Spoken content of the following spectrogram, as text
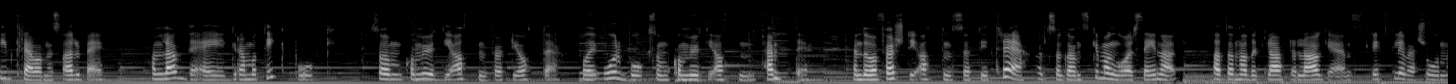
tidkrevende arbeid. Han lagde ei grammatikkbok som kom ut i 1848, og ei ordbok som kom ut i 1850. Men det var først i 1873, altså ganske mange år senere, at han hadde klart å lage en skriftlig versjon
